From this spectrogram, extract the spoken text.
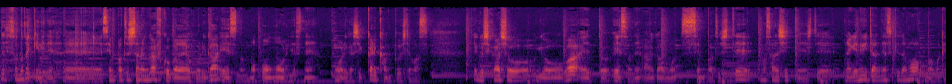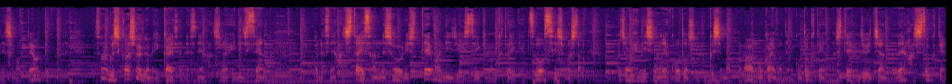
でその時にね、えー、先発したのが福岡大堀がエースの毛利ですね。毛利がしっかり完封してます。で具志川商業は、えーと、エースのね荒川も先発して、まあ、3失点して投げ抜いたんですけども、まあ、負けてしまったよってことで。その具志川商業の1回戦ですね八戸西戦はですね8対3で勝利して、まあ、21世紀枠対決を制しました。八戸西のね好投手福島から5回まで5得点をして11安打で8得点。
